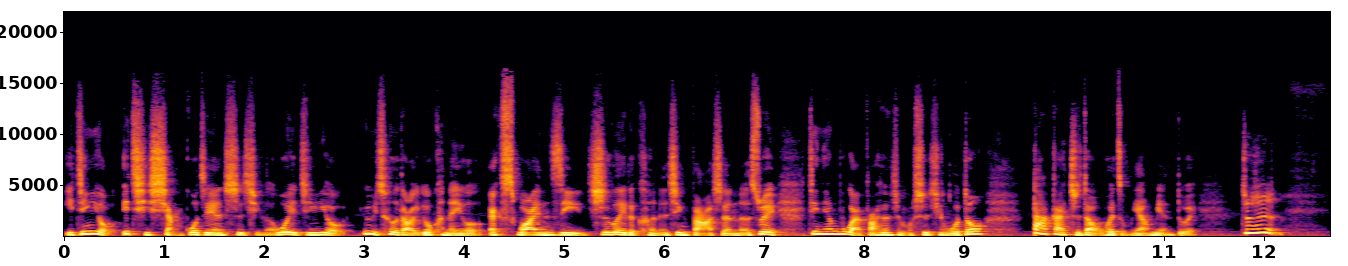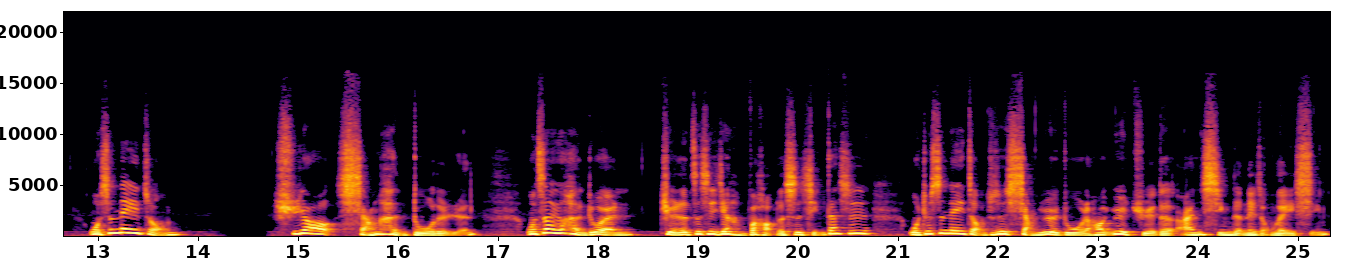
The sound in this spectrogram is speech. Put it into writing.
已经有一起想过这件事情了，我已经有预测到有可能有 X、Y、Z 之类的可能性发生了，所以今天不管发生什么事情，我都大概知道我会怎么样面对，就是。我是那一种需要想很多的人，我知道有很多人觉得这是一件很不好的事情，但是我就是那一种就是想越多，然后越觉得安心的那种类型。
